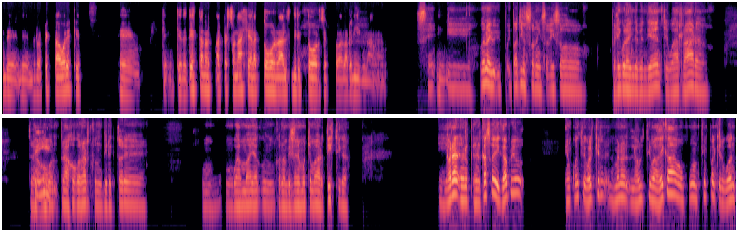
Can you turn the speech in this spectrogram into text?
de, de- de los espectadores que, eh, que, que detestan al, al personaje, al actor, al director, ¿cierto? a la película. sí. Y- Y bueno, y, y Pattinson hizo, hizo películas independientes, weas raras. Trabajó, Sí. con, trabajó con, art- con directores, un, un allá con, con ambiciones mucho más artísticas. Y ahora, en el, en el caso de DiCaprio, encuentro igual que al menos en la última década hubo un tiempo en que el weón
